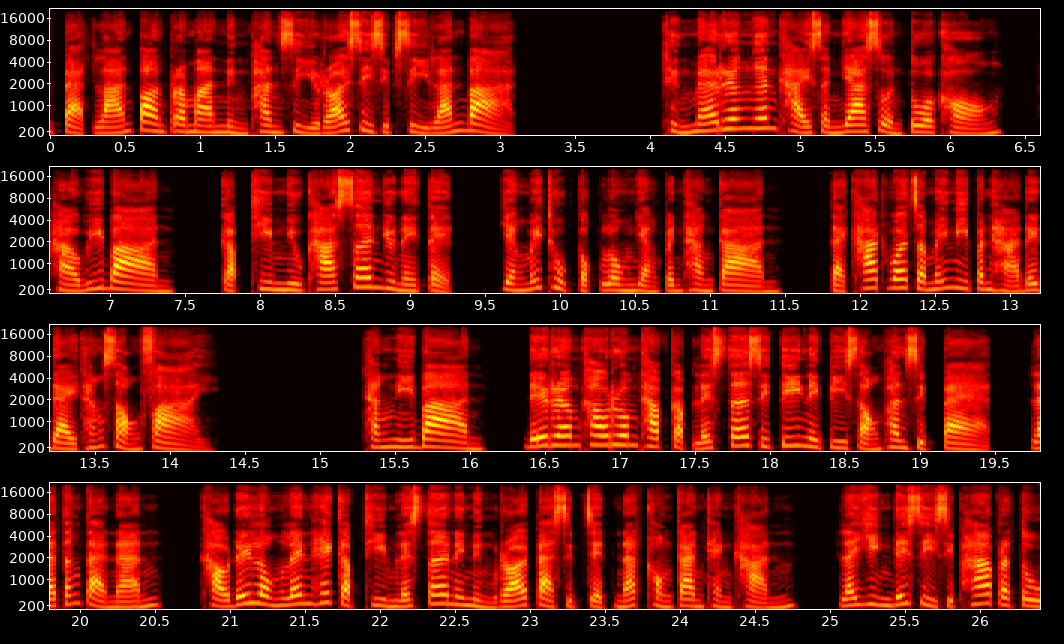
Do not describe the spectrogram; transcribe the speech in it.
38 ล้านปอนด์ประมาณ 1,444 ล้านบาท ถึงแม้เรื่องเงื่อนไขสัญญาส่วนตัวของฮาวิบาลกับทีมนิวคาสเซิลยูไนเต็ดยังไม่ถูกตกลงอย่างเป็นทางการ แต่คาดว่าจะไม่มีปัญหาใด ๆ ทั้งสองฝ่าย ทั้งนี้บานได้เริ่มเข้าร่วมทัพกับเลสเตอร์ซิตี้ในปี 2018 และตั้งแต่นั้นเขาได้ลงเล่นให้กับทีมเลสเตอร์ใน 187 นัดของการแข่งขัน และยิงได้ 45 ประตู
